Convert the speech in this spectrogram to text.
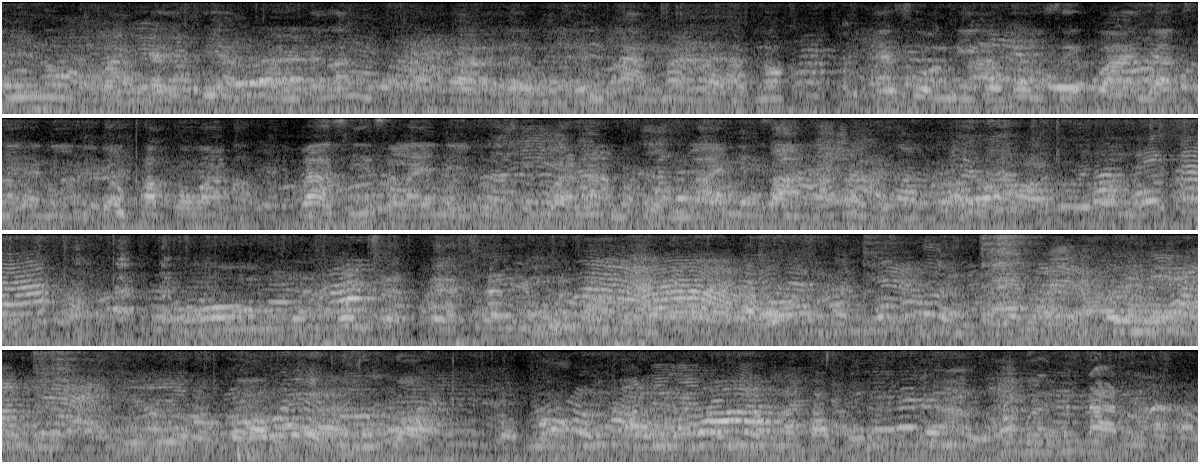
พี่น้องบ้านใกล้เคียงมันกำลังอ่าเริ่มเดินทางมาแล้วครับเนาะแต่ช่วงนี้ก็รู้สึกว่าอยากสีอันนี้เดี๋ยวครับเพราะว่าราศีสไลด์นี่รู้สึกว่าน้ำท่วมหลายหมู่บ้านนะครับผมอ๋อมันคนแปดแปดชาแนลนะครับรีวิวรอบๆรอบๆรอบๆนะครับผมมาเบิ่งข้าง ด้านนี้นะครับ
